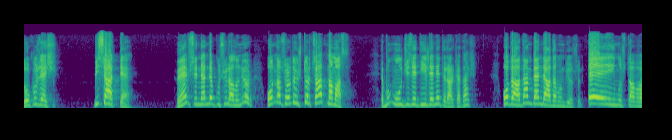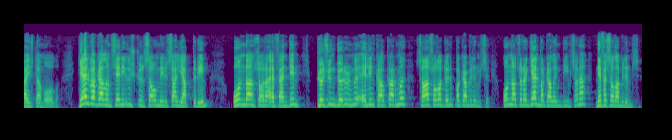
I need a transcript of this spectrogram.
9 eş, bir saatte ve hepsinden de gusül alınıyor. Ondan sonra da 3-4 saat namaz. E bu mucize değil de nedir arkadaş? O da adam, ben de adamım diyorsun. Ey Mustafa İslamoğlu! Gel bakalım seni üç gün savun-i visal yaptırayım. Ondan sonra efendim, gözün görür mü, elin kalkar mı, sağa sola dönüp bakabilir misin? Ondan sonra gel bakalım diyeyim sana, nefes alabilir misin?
